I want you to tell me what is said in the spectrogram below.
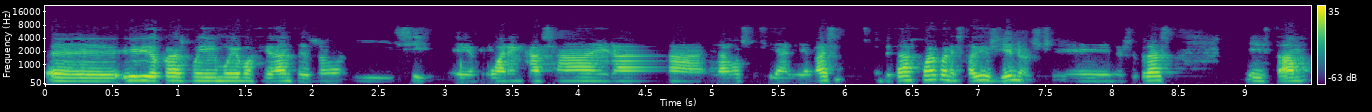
eh, he vivido cosas muy, muy emocionantes, ¿no? Y sí, eh, jugar en casa era, era, algo social. Y además, empezar a jugar con estadios llenos. Eh, nosotras estábamos,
